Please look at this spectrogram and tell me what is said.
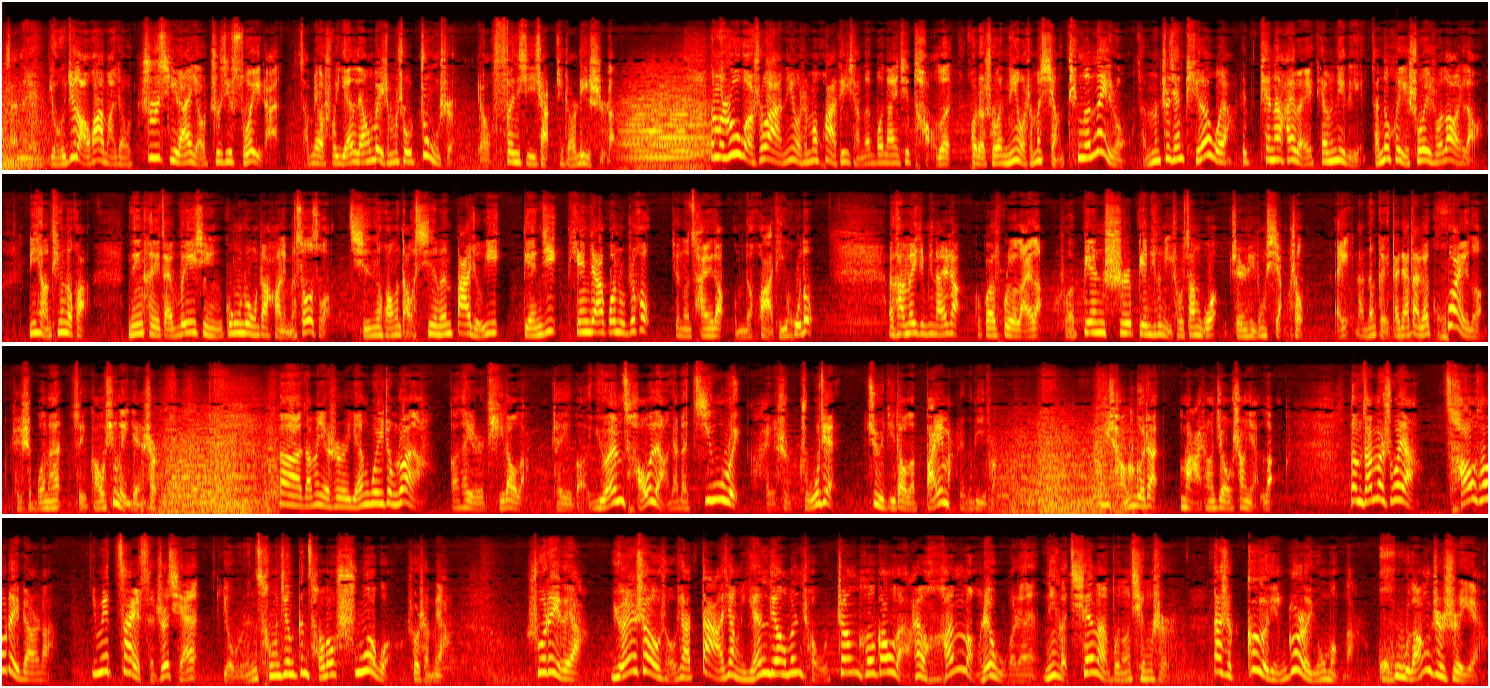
咱们有一句老话嘛，叫知其然也要知其所以然。咱们要说颜良为什么受重视，要分析一下这段历史的。那么如果说啊，您有什么话题想跟伯南一起讨论，或者说您有什么想听的内容，咱们之前提到过呀，这天南海北、天文地理，咱都可以说一说、唠一唠。您想听的话，您可以在微信公众账号里面搜索“秦皇岛新闻八九一”，点击添加关注之后，就能参与到我们的话题互动。来看微信平台上，乖乖兔又来了，说边吃边听你说三国，真是一种享受。哎，那能给大家带来快乐，这是伯南最高兴的一件事儿。那咱们也是言归正传啊，刚才也是提到了这个袁曹两家的精锐啊，也是逐渐聚集到了白马这个地方，一场恶战马上就要上演了。那么咱们说呀，曹操这边呢，因为在此之前有人曾经跟曹操说过，说什么呀？说这个呀，袁绍手下大将颜良、文丑、张合、高览还有韩猛这五个人，您可千万不能轻视。那是个顶个的勇猛啊，虎狼之势也。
